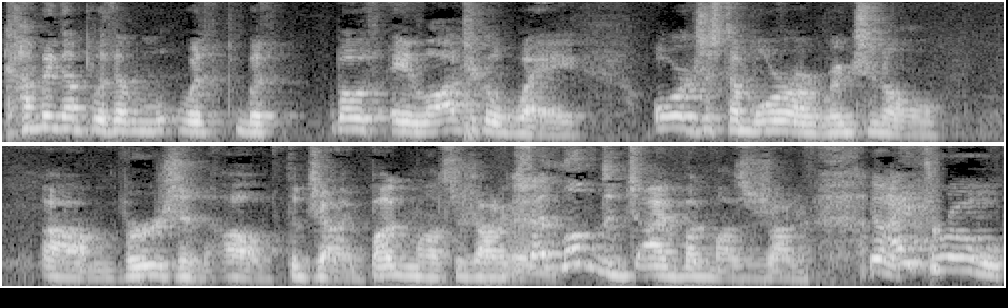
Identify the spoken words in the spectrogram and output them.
coming up with a with with both a logical way or just a more original um, version of the giant bug monster genre. Because Yeah. I love the giant bug monster genre. I throw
